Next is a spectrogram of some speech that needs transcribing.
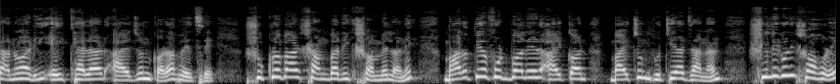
জানুয়ারি এই খেলার আয়োজন করা হয়েছে। শুক্রবার সাংবাদিক সম্মেলনে ভারতীয় ফুটবলের আইকন বাইচুং ভুটিয়া জানান, শিলিগুড়ি শহরে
